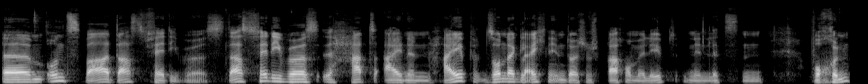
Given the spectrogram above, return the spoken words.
Ähm, und zwar das Fediverse. Das Fediverse hat einen Hype sondergleichen im deutschen Sprachraum erlebt in den letzten Wochen.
